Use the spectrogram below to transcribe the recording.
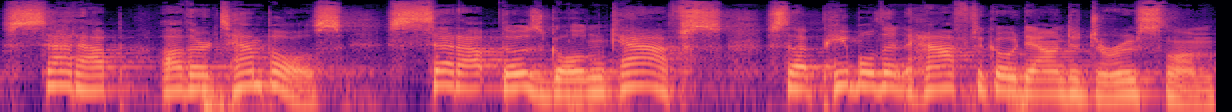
set up other temples, set up those golden calves, so that people didn't have to go down to Jerusalem.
